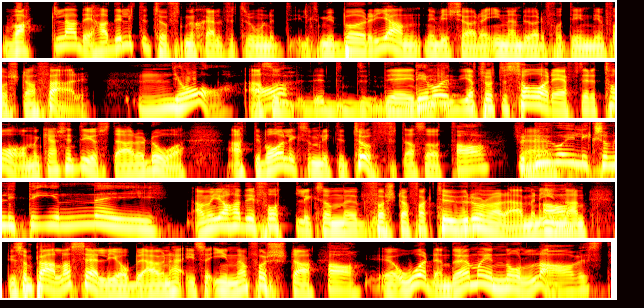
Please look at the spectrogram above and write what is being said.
vacklade, hade lite tufft med självförtroendet liksom i början när vi körde innan du hade fått in din första affär. Mm, ja, Alltså, ja. det, det, det, var- Jag tror att du sa det efter ett tag, men kanske inte just där och då, att det var liksom lite tufft. Alltså att, ja. Ja, för Eh. du var ju liksom lite inne i... men jag hade fått liksom eh, första fakturorna där, men Ja. innan, det är som på alla säljjobb, även här, innan första Ja, eh, orden, då är man ju nolla. ja visst.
